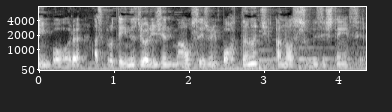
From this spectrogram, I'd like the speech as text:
Embora as proteínas de origem animal sejam importantes à nossa subsistência,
